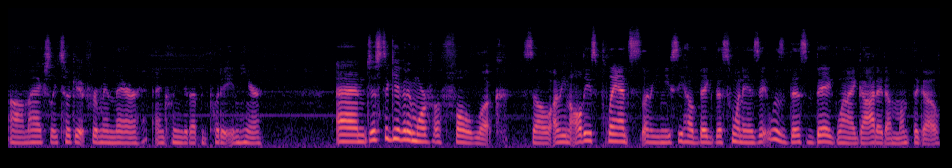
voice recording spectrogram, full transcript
um, I actually took it from in there and cleaned it up and put it in here. And just to give it a more of a full look. So, I mean, all these plants, I mean, you see how big this one is. It was this big when I got it a month ago.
